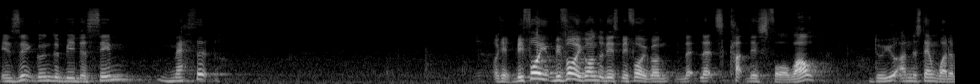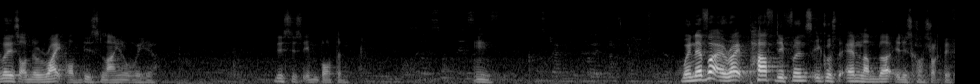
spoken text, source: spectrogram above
is it going to be the same method? Okay, before, you, before we go on to this, before we go on, let, let's cut this for a while. Do you understand whatever is on the right of this line over here? This is important. So, so this Mm. is constructive? Whenever I write path difference equals to m lambda, it is constructive.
